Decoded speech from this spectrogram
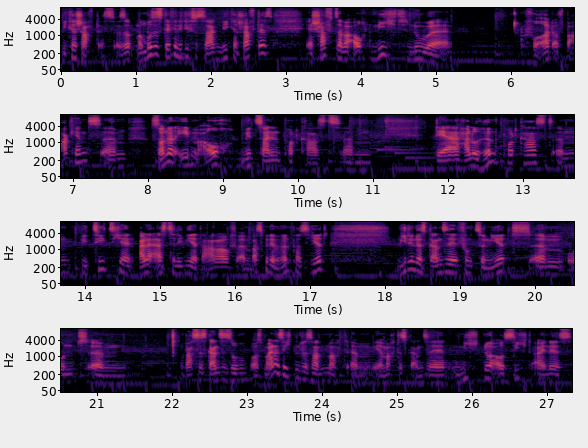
Mika schafft es. Also man muss es definitiv so sagen, Mika schafft es. Er schafft es aber auch nicht nur vor Ort auf Barcamps, ähm, sondern eben auch mit seinen Podcasts. Ähm, der Hallo Hirn Podcast ähm, bezieht sich ja in allererster Linie darauf, ähm, was mit dem Hirn passiert, wie denn das Ganze funktioniert ähm, und ähm, was das Ganze so aus meiner Sicht interessant macht. Ähm, er macht das Ganze nicht nur aus Sicht eines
